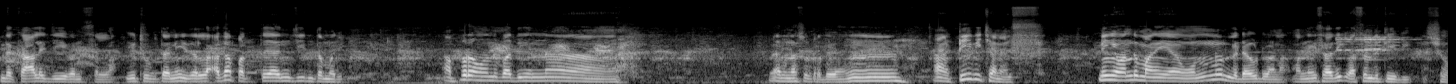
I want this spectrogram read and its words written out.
இந்த காலேஜ் ஈவெண்ட்ஸ் எல்லாம் யூடியூப் தனி இதெல்லாம் அதான் பத்து அஞ்சு இந்த மாதிரி. அப்புறம் வந்து பார்த்திங்கன்னா வேறு என்ன சொல்கிறது ஆ டிவி சேனல்ஸ் நீங்கள் வந்து மனை ஒன்றும் இல்லை டவுட் வேணாம். Manni Sadiq Vasanth TV show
